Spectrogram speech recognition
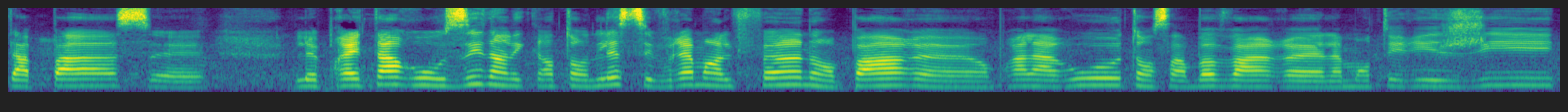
tapas. Le printemps rosé dans les cantons de l'Est, c'est vraiment le fun. On part, euh, on prend la route, on s'en va vers euh, la Montérégie,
